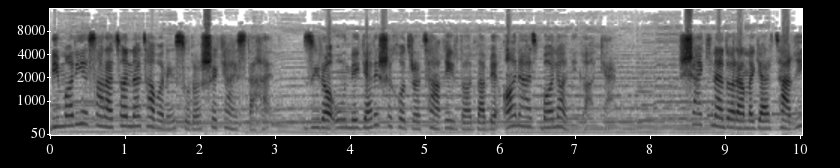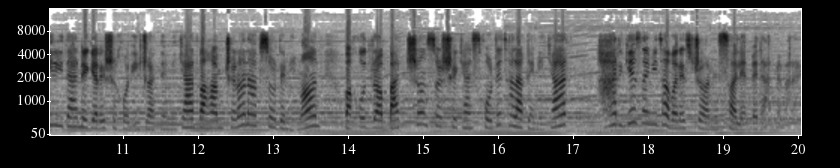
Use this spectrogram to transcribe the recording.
بیماری سرطان نتوانست او را شکست دهد زیرا او نگرش خود را تغییر داد و به آن از بالا نگاه کرد. شک ندارم اگر تغییری در نگرش خود ایجاد نمی‌کرد و همچنان افسرده میماند و خود را بدشانس و شکست خورده تلقی می‌کرد هرگز نمی‌توانست جان سالم به در ببرد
